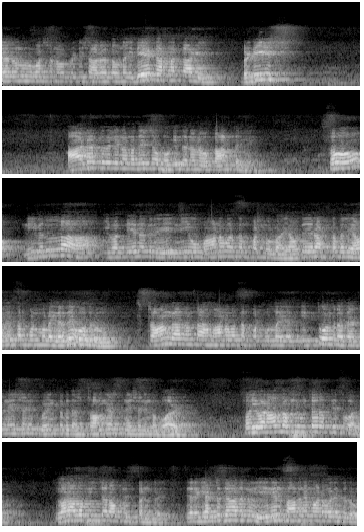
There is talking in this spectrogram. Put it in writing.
ಎರಡು ನೂರು ವರ್ಷ ನಾವು ಬ್ರಿಟಿಷ್ ಆಡಳಿತವನ್ನ ಇದೇ ಕಾರಣಕ್ಕಾಗಿ ಬ್ರಿಟಿಷ್ ಆಡಳಿತದಲ್ಲಿ ನಮ್ಮ ದೇಶ ಹೋಗಿದ್ದನ್ನು ನಾವು ಕಾಣ್ತೇವೆ. ಸೊ ನೀವೆಲ್ಲ ಇವತ್ತೇನಂದ್ರಿ, ನೀವು ಮಾನವ ಸಂಪನ್ಮೂಲ, ಯಾವುದೇ ರಾಷ್ಟ್ರದಲ್ಲಿ ಯಾವುದೇ ಸಂಪನ್ಮೂಲ ಇರದೇ ಹೋದ್ರು ಸ್ಟ್ರಾಂಗ್ ಆದಂತಹ ಮಾನವ ಸಂಪನ್ಮೂಲ ಇತ್ತು ಅಂದ್ರೆ that nation is going to be the strongest nation in the world so you are all the future of this world you are all the future of this country ಇದರ ಎಷ್ಟು ಜನ ಅದನ್ನು ಏನೇನು ಸಾಧನೆ ಮಾಡುವರಿದ್ರು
